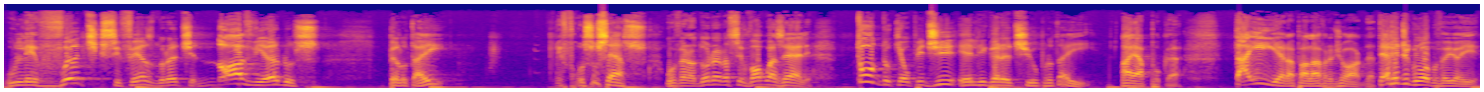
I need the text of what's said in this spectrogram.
o levante que se fez durante nove anos pelo Taim, e foi um sucesso. O governador era Sival Guazelli. Tudo que eu pedi, ele garantiu para o Taí, à época. Taí era a palavra de ordem. Até a Rede Globo veio aí.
